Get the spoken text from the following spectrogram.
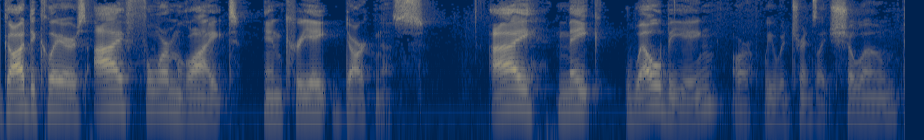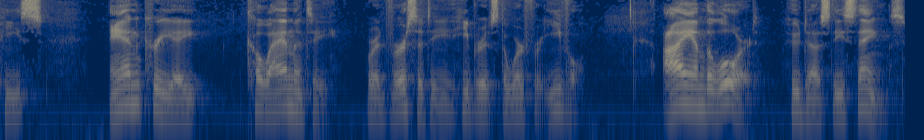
God declares, I form light and create darkness. I make well being, or we would translate shalom, peace, and create calamity or adversity. Hebrew, it's the word for evil. I am the Lord who does these things.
